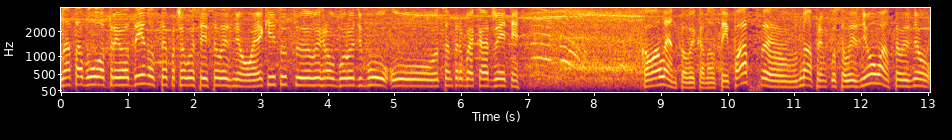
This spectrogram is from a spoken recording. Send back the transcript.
На табло 3-1. Це почалося із Селезньова, який тут е, виграв боротьбу у центрбека Аджеті. Коваленко виконав цей пас е, в напрямку Селезньова. Селезньов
